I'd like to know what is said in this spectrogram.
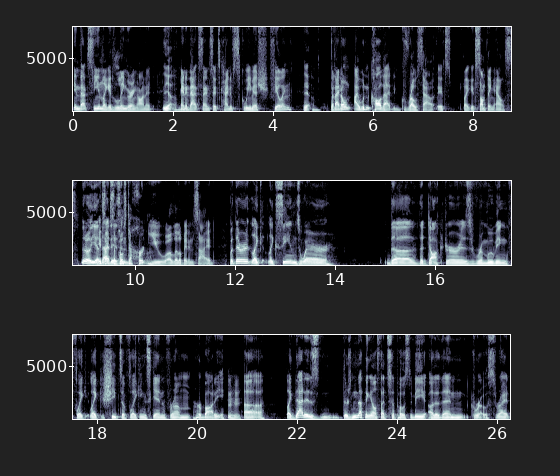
in that scene like it's lingering on it yeah, and in that sense it's kind of squeamish feeling yeah. But i don't i wouldn't call that gross out. It's like it's something else. No, no, yeah, it's that like supposed isn't- to hurt you a little bit inside. But there are like like scenes where the the doctor is removing flake like sheets of flaking skin from her body. Uh, like that is there's nothing else that's supposed to be other than gross, right?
